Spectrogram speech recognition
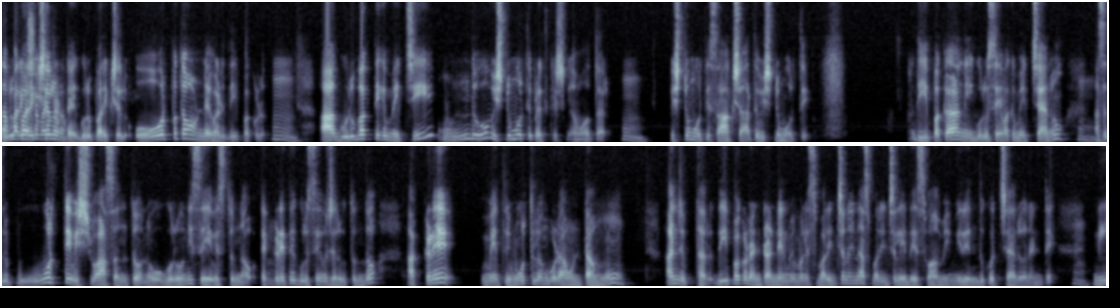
గురు పరీక్ష పరీక్షలు. ఉంటాయి గురు పరీక్షలు. ఓర్పుతో ఉండేవాడు దీపకుడు. ఆ గురుభక్తికి మెచ్చి ముందు విష్ణుమూర్తి ప్రత్యక్షమవుతారు ఉమ్, విష్ణుమూర్తి సాక్షాత్ విష్ణుమూర్తి. దీపక నీ గురుసేవకు మెచ్చాను. అసలు పూర్తి విశ్వాసంతో నువ్వు గురువుని సేవిస్తున్నావు. ఎక్కడైతే గురుసేవ జరుగుతుందో అక్కడే మేము త్రిమూర్తులం కూడా ఉంటాము. అని చెప్తారు. దీపకుడు అంటాడు నేను మిమ్మల్ని స్మరించనైనా స్మరించలేదే స్వామి మీరు ఎందుకు వచ్చారు అని అంటే నీ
